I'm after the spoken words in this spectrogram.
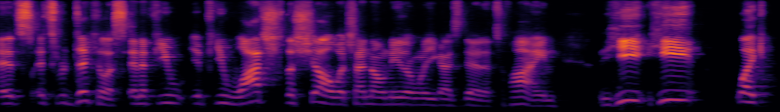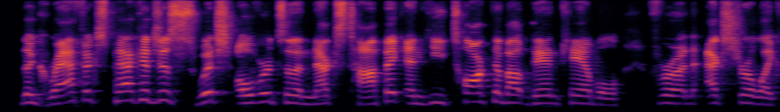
It's it's ridiculous. And if you if you watched the show, which I know neither one of you guys did, it's fine. He he like the graphics packages switched over to the next topic and he talked about Dan Campbell for an extra like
